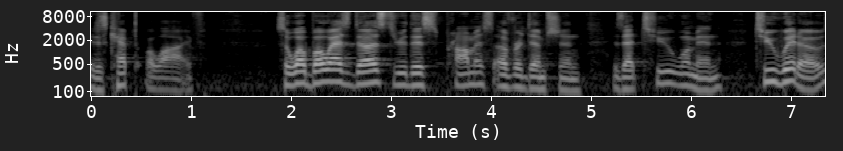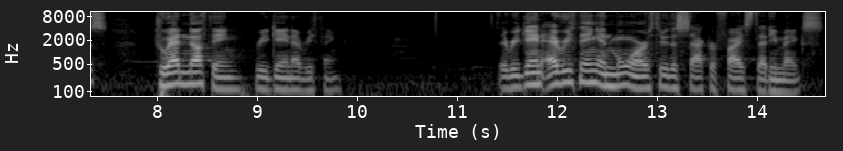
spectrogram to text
It is kept alive. So, what Boaz does through this promise of redemption is that two women, two widows who had nothing, regain everything. They regain everything and more through the sacrifice that he makes.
